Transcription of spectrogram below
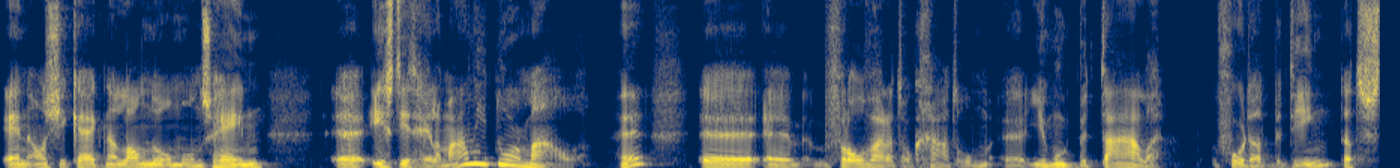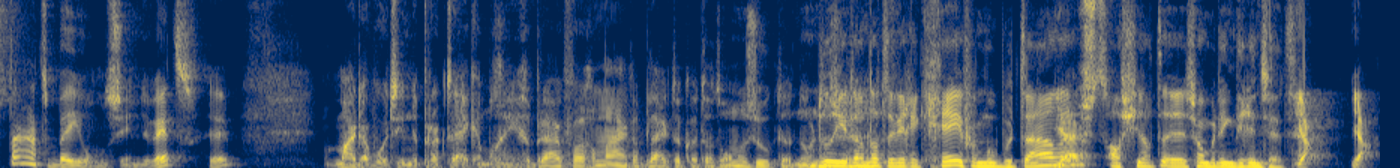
En als je kijkt naar landen om ons heen, uh, is dit helemaal niet normaal. Hè? Uh, uh, vooral waar het ook gaat om, je moet betalen voor dat beding. Dat staat bij ons in de wet. Hè? Maar daar wordt in de praktijk helemaal geen gebruik van gemaakt. Dat blijkt ook uit dat onderzoek. Dat Bedoel je dan dat de werkgever moet betalen Juist. als je dat zo'n beding erin zet? Ja, ja.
